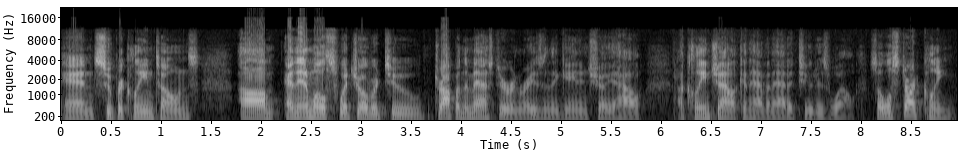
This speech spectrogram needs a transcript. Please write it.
and super clean tones. Um, and then we'll switch over to dropping the master and raising the gain and show you how a clean channel can have an attitude as well. So we'll start clean.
